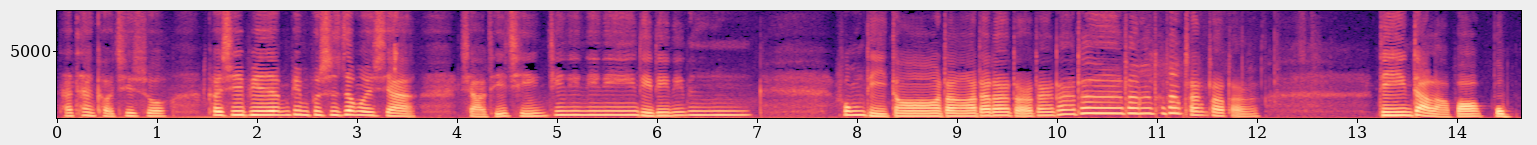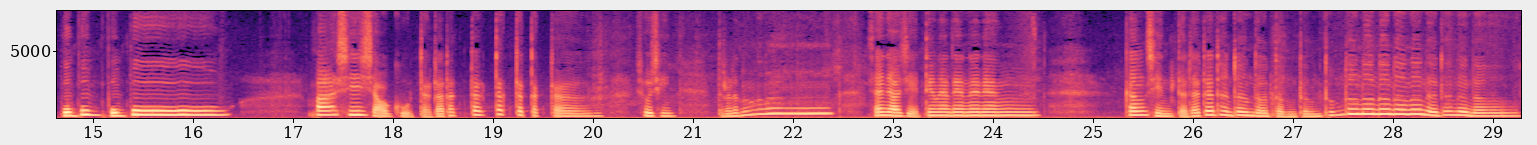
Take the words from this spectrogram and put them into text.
他叹口气说。可惜别人并不是这么想。小提琴，叮叮叮叮叮叮叮叮，风笛，哒哒哒哒哒哒哒哒哒哒哒哒，低音大喇叭，嘣嘣嘣嘣嘣，巴西小鼓，哒哒哒哒哒哒哒哒，竖琴，哒哒噔噔噔，三角铁，叮当叮当叮，钢琴，哒哒哒噔噔噔噔噔噔噔噔噔噔噔噔噔。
